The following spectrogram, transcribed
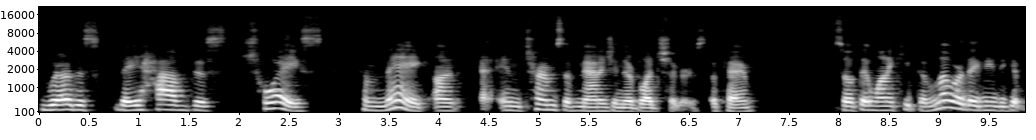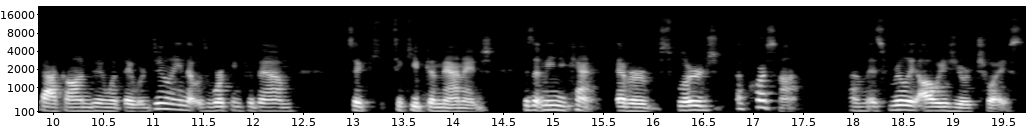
where this they have this choice to make on in terms of managing their blood sugars, okay? So if they want to keep them lower, they need to get back on doing what they were doing that was working for them to to keep them managed. Does it mean you can't ever splurge? Of course not. Um, it's really always your choice.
